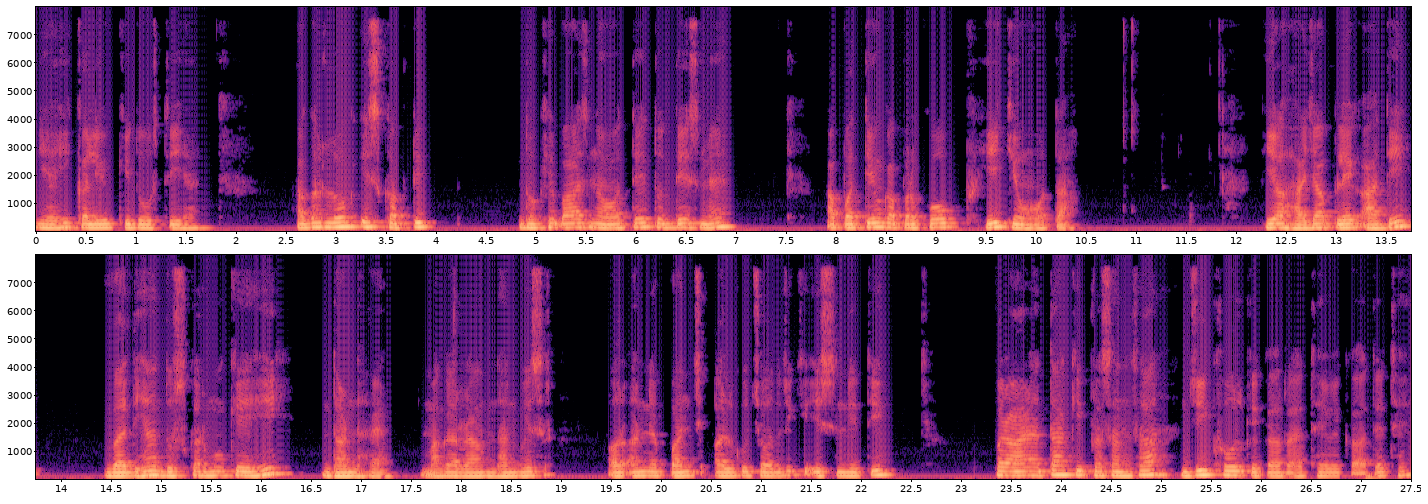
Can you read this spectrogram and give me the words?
यही कलयुग की दोस्ती है। अगर लोग इस कपटी धोखेबाज न होते तो देश में आपत्तियों का प्रकोप ही क्यों होता? यह हैजा प्लेग आदि व्याधियाँ दुष्कर्मों के ही दंड है। मगर रामधन मिश्र और अन्य पंच अलगू चौधरी की इस नीति प्राणता की प्रशंसा जी खोल के कर रहे थे, वे कहते थे,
